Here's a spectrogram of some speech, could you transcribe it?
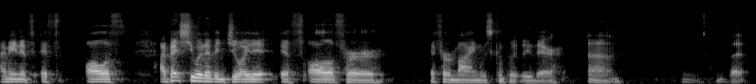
I mean, if if all of, I bet she would have enjoyed it if all of her, if her mind was completely there. Um, hmm. But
